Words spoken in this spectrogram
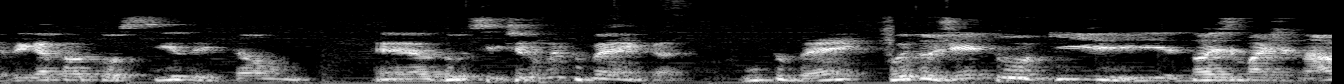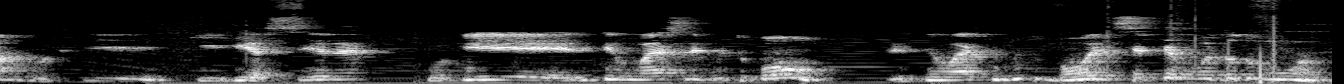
Obrigado pela torcida. Então, é, eu tô me sentindo muito bem, cara. Muito bem. Foi do jeito que nós imaginávamos que, que iria ser, né? Porque ele tem um wrestling muito bom. Ele tem um wrestling muito bom, ele sempre derruba todo mundo.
